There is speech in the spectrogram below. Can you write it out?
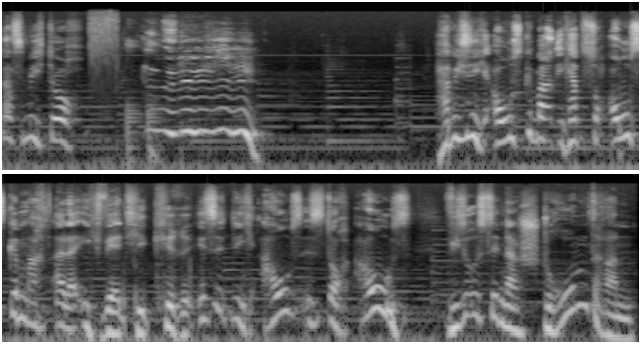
Lass mich doch. Habe ich es nicht ausgemacht? Ich habe es doch ausgemacht, Alter. Ich werde hier kirre. Ist es nicht aus? Ist es doch aus. Wieso ist denn da Strom dran?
